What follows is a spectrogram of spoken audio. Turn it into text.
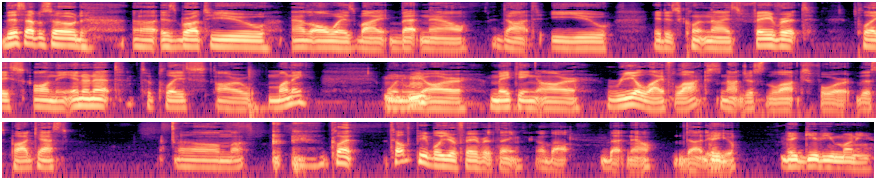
This episode uh, is brought to you, as always, by betnow.eu. It is Clint and I's favorite place on the internet to place our money when mm-hmm. we are making our real life locks, not just the locks for this podcast. Um, Clint, tell the people your favorite thing about betnow.eu. They, they give you money.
